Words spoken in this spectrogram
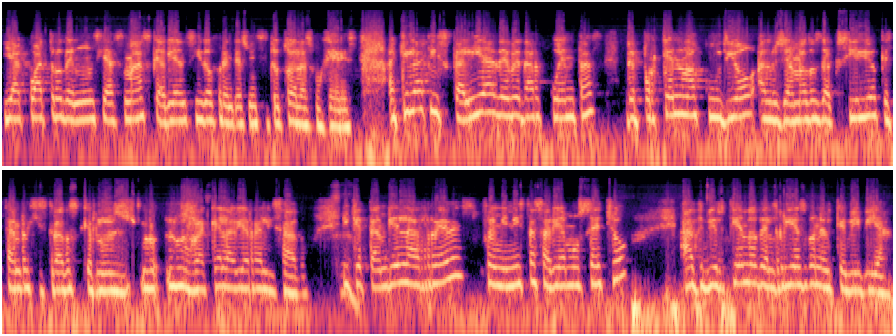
y a cuatro denuncias más que habían sido frente a su Instituto de las Mujeres. Aquí la Fiscalía debe dar cuentas de por qué no acudió a los llamados de auxilio que están registrados que Luz, Raquel había realizado y que también las redes feministas habíamos hecho advirtiendo del riesgo en el que vivía.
